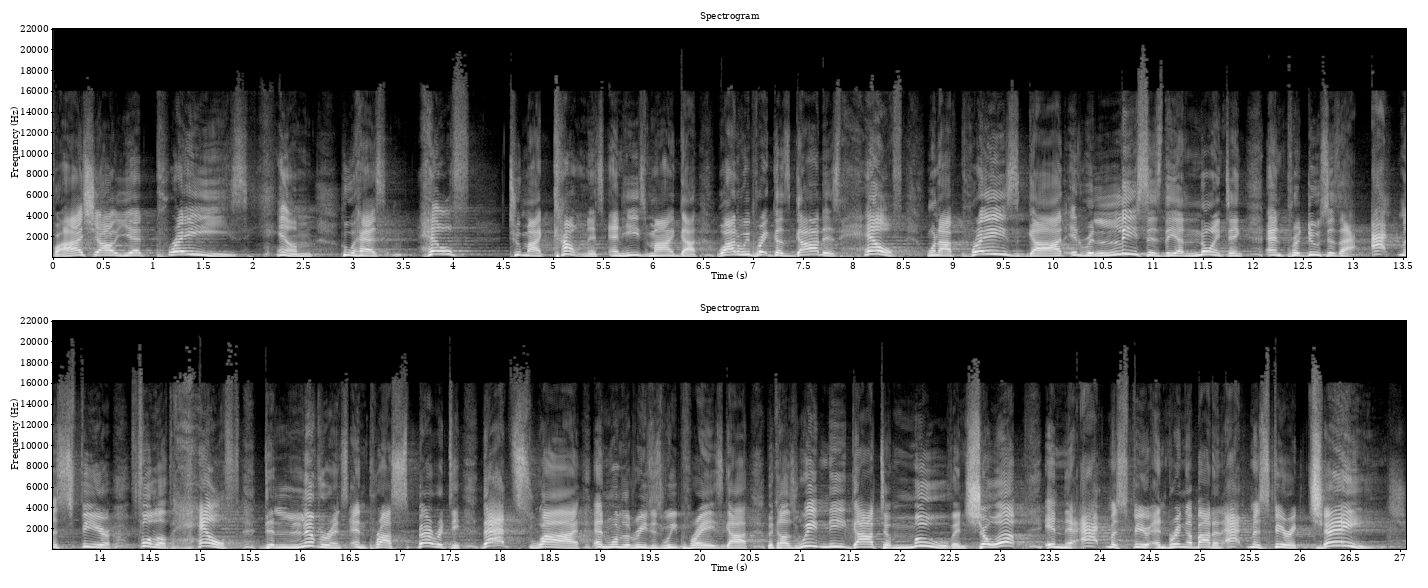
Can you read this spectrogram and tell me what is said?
for I shall yet praise him who has health to my countenance, and He's my God. Why do we pray? Because God is health. When I praise God, it releases the anointing and produces an atmosphere full of health, deliverance, and prosperity. That's why, and one of the reasons we praise God, because we need God to move and show up in the atmosphere and bring about an atmospheric change.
